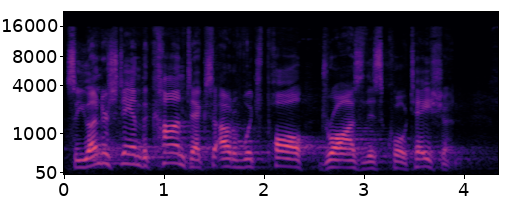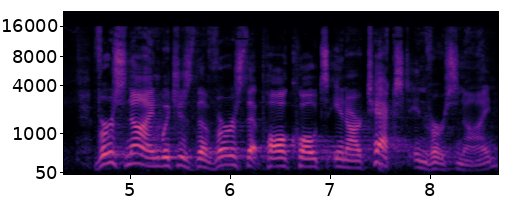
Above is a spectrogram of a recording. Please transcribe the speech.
So you understand the context out of which Paul draws this quotation. Verse 9, which is the verse that Paul quotes in our text in verse 9,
